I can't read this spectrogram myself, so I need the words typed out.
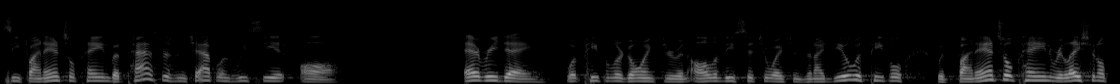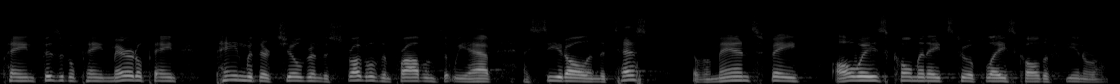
see financial pain, but pastors and chaplains, we see it all. Every day, what people are going through in all of these situations. And I deal with people with financial pain, relational pain, physical pain, marital pain, pain with their children, the struggles and problems that we have. I see it all. And the test of a man's faith always culminates to a place called a funeral.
